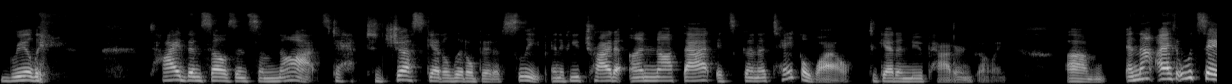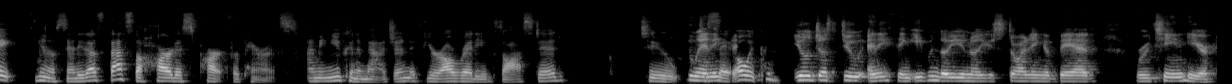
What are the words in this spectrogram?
really tied themselves in some knots to to just get a little bit of sleep and if you try to unknot that it's going to take a while to get a new pattern going um, and that i would say you know Sandi that's that's the hardest part for parents i mean you can imagine if you're already exhausted to, do to anything. say oh it could You'll just do anything, even though you know you're starting a bad routine here.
